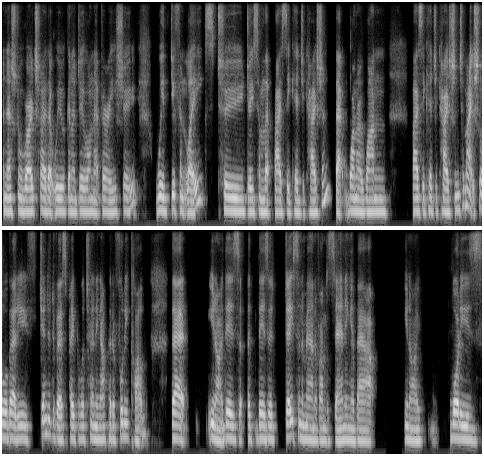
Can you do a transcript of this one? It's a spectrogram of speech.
a national roadshow that we were going to do on that very issue with different leagues to do some of that basic education, that 101 basic education, to make sure that if gender diverse people are turning up at a footy club, that you know there's a, there's a decent amount of understanding about you know what is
